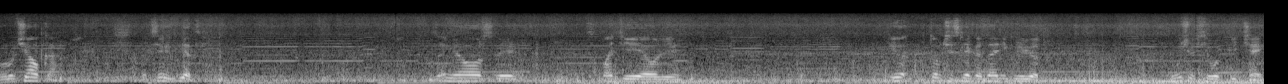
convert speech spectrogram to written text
выручалка от всех бед. Замерзли, спотели. И в том числе, когда не клюет. Лучше всего пить чай.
